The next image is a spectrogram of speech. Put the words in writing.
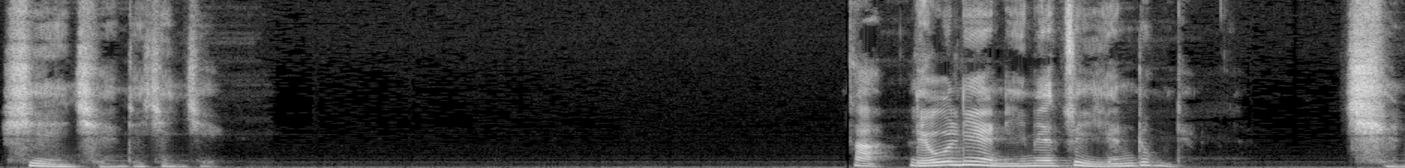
现前的境界，啊，留念里面最严重的。情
